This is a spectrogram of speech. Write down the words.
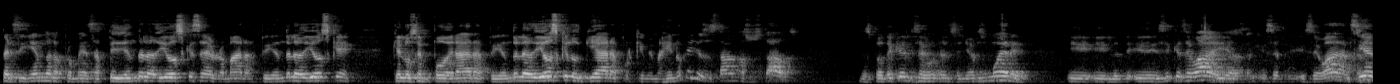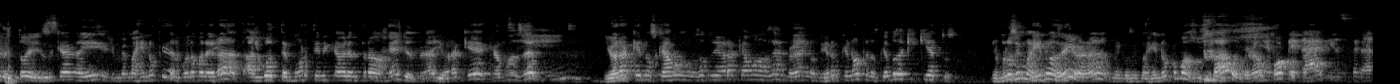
persiguiendo la promesa, pidiéndole a Dios que se derramara, pidiéndole a Dios que, que los empoderara, pidiéndole a Dios que los guiara, porque me imagino que ellos estaban asustados. Después de que el, el Señor muere, y, y, dice que se va y, se, y, se, va al cielo y todo, y ellos se quedan ahí. me imagino que de alguna manera algo de temor tiene que haber entrado en ellos, ¿verdad? ¿Y ahora qué? ¿Qué vamos a hacer? ¿Y ahora qué nos quedamos nosotros? ¿Y ahora qué vamos a hacer? ¿verdad? Y nos dijeron que no, que nos quedamos aquí quietos. Yo me los imagino así, ¿verdad? Me los imagino como asustados, ¿verdad? Un poco. Y esperar, y esperar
